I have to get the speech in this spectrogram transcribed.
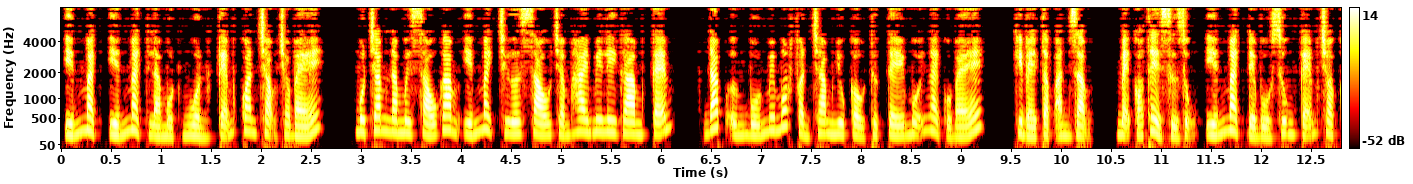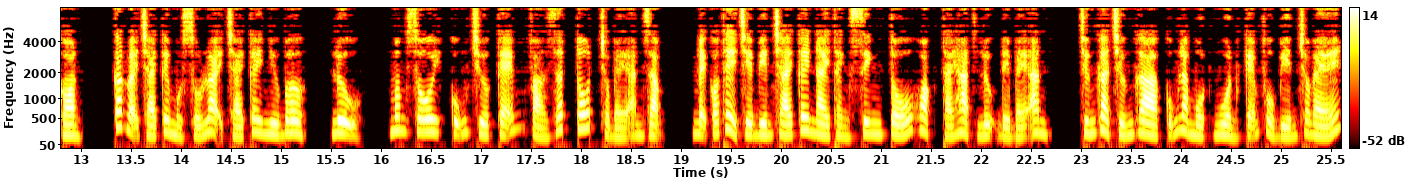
Yến mạch Yến mạch là một nguồn kẽm quan trọng cho bé. 156g yến mạch chứa 6.2mg kẽm, đáp ứng 41% nhu cầu thực tế mỗi ngày của bé. Khi bé tập ăn dặm, mẹ có thể sử dụng yến mạch để bổ sung kẽm cho con. Các loại trái cây một số loại trái cây như bơ, lựu, mâm xôi cũng chứa kẽm và rất tốt cho bé ăn dặm. Mẹ có thể chế biến trái cây này thành sinh tố hoặc thái hạt lựu để bé ăn. Trứng gà trứng gà cũng là một nguồn kẽm phổ biến cho bé.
